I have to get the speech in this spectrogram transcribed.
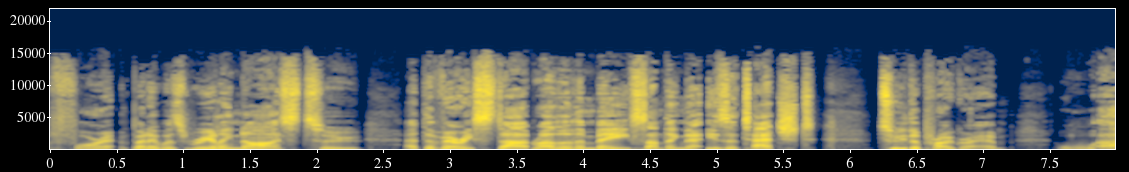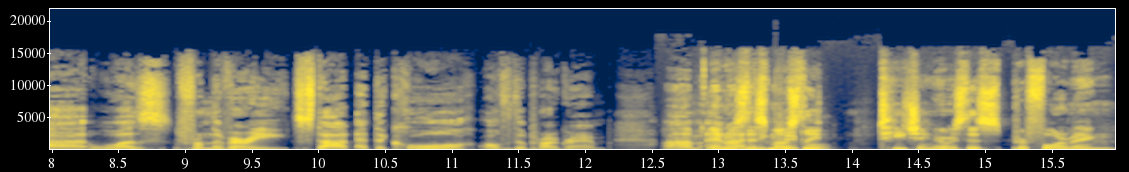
for it. But it was really nice to, at the very start, rather than be something that is attached to the program uh, was from the very start at the core of the program. Um, And, was I this mostly people- teaching or was this performing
